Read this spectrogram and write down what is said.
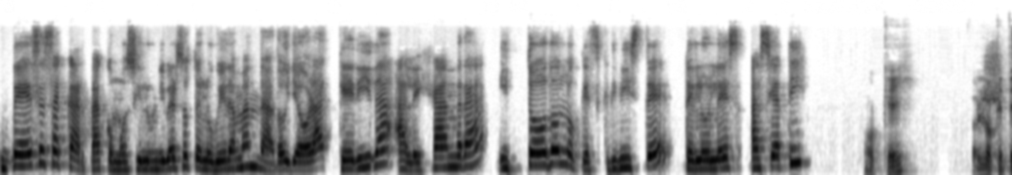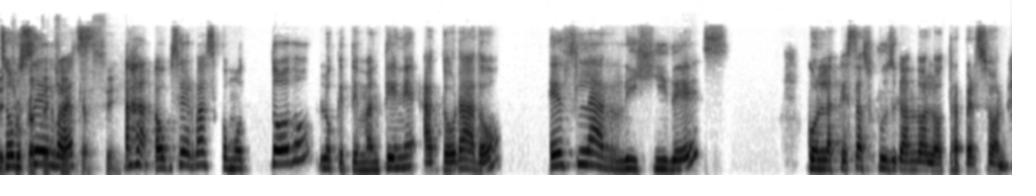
ves esa carta como si el universo te lo hubiera mandado y ahora, querida Alejandra, y todo lo que escribiste te lo lees hacia ti. Ok. Lo que te choca, te checa, sí. observas como todo lo que te mantiene atorado es la rigidez con la que estás juzgando a la otra persona.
